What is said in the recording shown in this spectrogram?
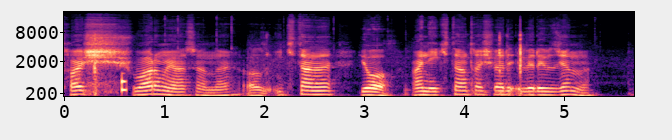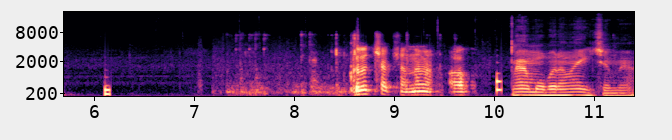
taş var mı ya sende? Az iki tane yo hani iki tane taş ver, verebilecek mi? Kılıç yapacaksın değil mi? Al. Ha Mobaran'a gideceğim ya.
